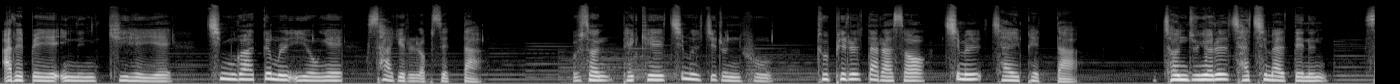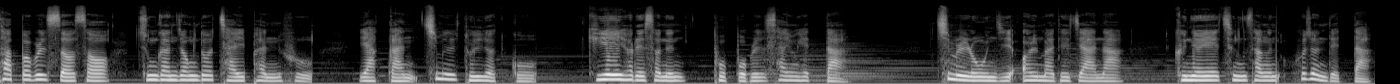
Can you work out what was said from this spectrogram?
아랫배에 있는 기해에 침과 뜸을 이용해 사기를 없앴다. 우선 백회에 침을 찌른 후 두피를 따라서 침을 자입했다. 전중혈을 자침할 때는 사법을 써서 중간 정도 자입한 후 약간 침을 돌렸고 기해혈에서는 보법을 사용했다. 침을 놓은 지 얼마 되지 않아 그녀의 증상은 호전됐다.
